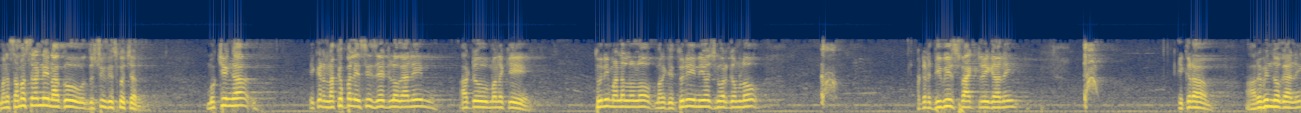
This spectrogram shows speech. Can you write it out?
మన సమస్యలన్నీ నాకు దృష్టికి తీసుకొచ్చారు. ముఖ్యంగా ఇక్కడ నక్కపల్లి ఎస్సీజేడ్లో కానీ అటు మనకి తుని మండలంలో మనకి తుని నియోజకవర్గంలో అక్కడ దివీస్ ఫ్యాక్టరీ కానీ ఇక్కడ అరవిందో కానీ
